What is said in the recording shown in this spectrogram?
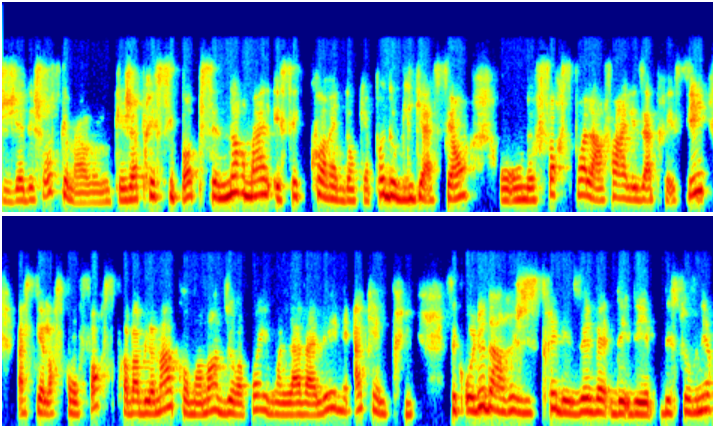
il y a des choses que, que j'apprécie pas, puis c'est normal et c'est correct. Donc, il n'y a pas d'obligation. On, ne force pas l'enfant à les apprécier parce que lorsqu'on force, probablement qu'au moment du repas, ils vont l'avaler, mais à quel prix? C'est qu'au lieu d'enregistrer des, des, des, souvenirs,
